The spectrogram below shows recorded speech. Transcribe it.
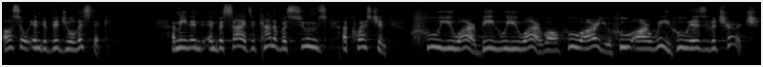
also individualistic. I mean, and, and besides, it kind of assumes a question who you are. Be who you are. Well, who are you? Who are we? Who is the church?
